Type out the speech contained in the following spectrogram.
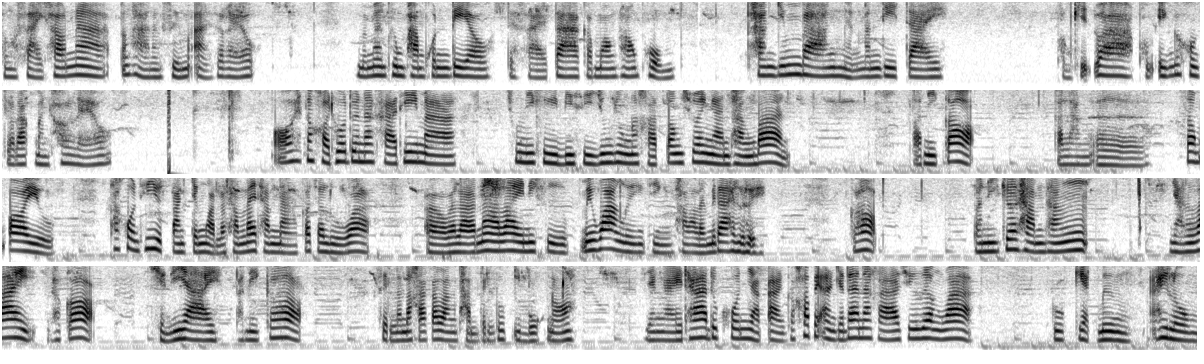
สงสัยคราวหน้าต้องหาหนังสือมาอ่านซะแล้ว มันมันพึมพำคนเดียว แต่สายตากับมองท้องผมพางยิ้มบางเหมือนมันดีใจ ผมคิดว่าผมเองก็คงจะรักมันเข้าแล้วโอ้ยต้องขอโทษด้วยนะคะที่มาช่วงนี้คือ BC ยุ่งๆนะคะ ต้องช่วยงานทางบ้าน ตอนนี้ก็กำลังเอ่อซ่อมอ้อยอยู่ ถ้าคนที่อยู่ต่างจังหวัดแล้วทำไร่ทำนา ก็จะรู้ว่าเเวลาหน้าไร่นี่คือไม่ว่างเลยจริง ๆทำอะไรไม่ได้เลย ก็ตอนนี้ก็ทำทั้งงานไร่แล้วก็เขียนนิยาย ตอนนี้ก็เสร็จแล้วนะคะกำลังทำเป็นรูปอีบุ๊กเนาะยังไงถ้าทุกคนอยากอ่านก็เข้าไปอ่านกันได้นะคะ ชื่อเรื่องว่ากูเกียดมึงไอ้ลม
